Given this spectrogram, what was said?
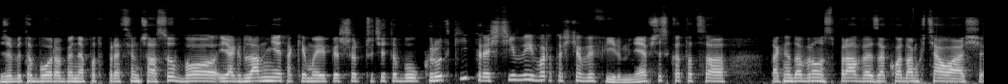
żeby to było robione pod presją czasu, bo jak dla mnie takie moje pierwsze odczucie to był krótki, treściwy i wartościowy film, nie? Wszystko to, co tak na dobrą sprawę zakładam chciałaś y,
